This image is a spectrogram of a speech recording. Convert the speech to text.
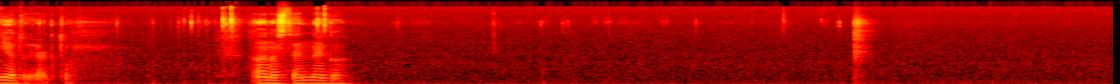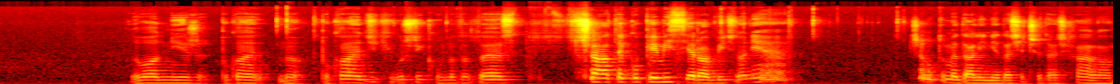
Nie, to jak to? A, następnego. Pokonać, no, pokonać dzikich łuczników, no to to jest... Trzeba te głupie misje robić, no nie. Czemu tu medali nie da się czytać? Halo.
